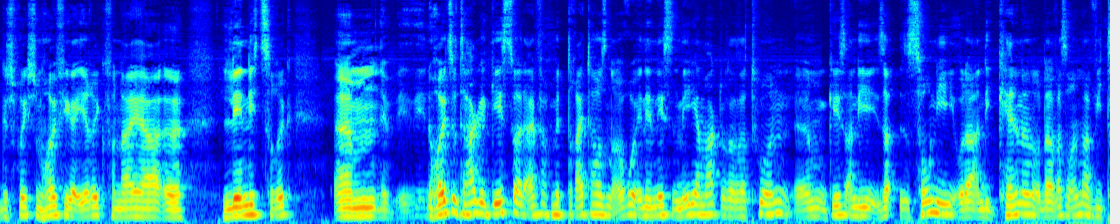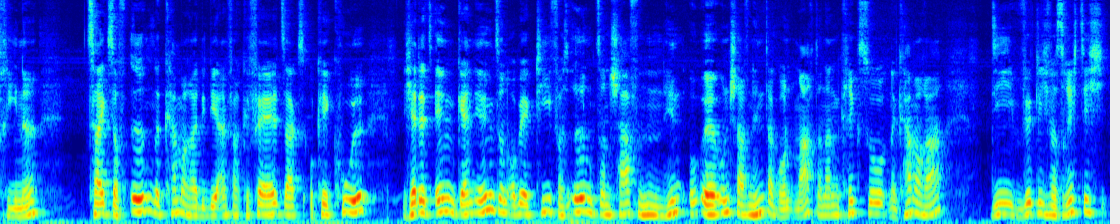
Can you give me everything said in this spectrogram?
Gespräch schon häufiger, Erik, von daher äh, lehn dich zurück. Ähm, heutzutage gehst du halt einfach mit 3000 Euro in den nächsten Mediamarkt oder Saturn, ähm, gehst an die Sony oder an die Canon oder was auch immer Vitrine, zeigst auf irgendeine Kamera, die dir einfach gefällt, sagst, okay, cool, ich hätte jetzt gern irgendein so Objektiv, was irgendeinen so scharfen, hin, äh, unscharfen Hintergrund macht und dann kriegst du eine Kamera, die wirklich was richtig,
